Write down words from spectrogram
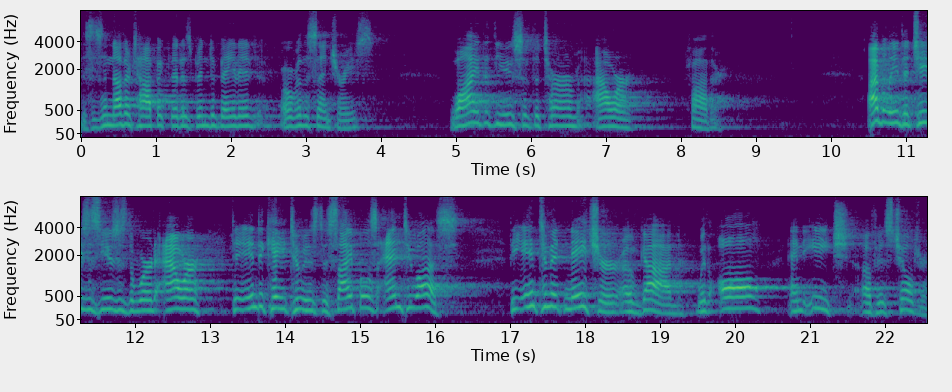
This is another topic that has been debated over the centuries. Why the use of the term our Father? I believe that Jesus uses the word our to indicate to his disciples and to us the intimate nature of God with all and each of his children.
